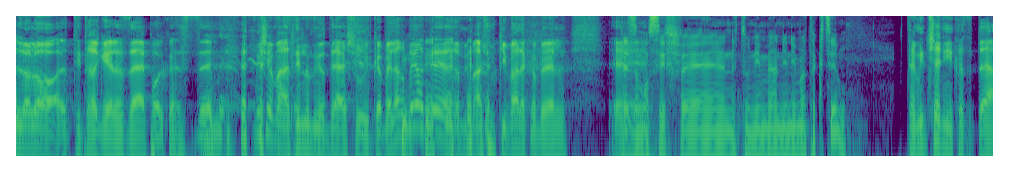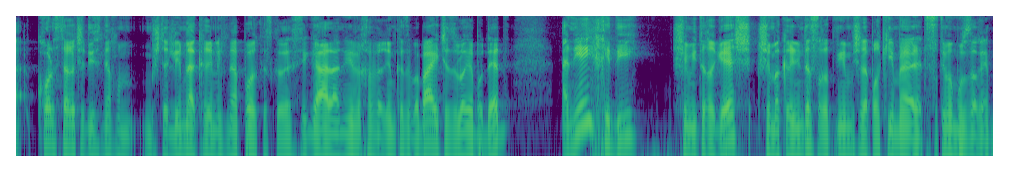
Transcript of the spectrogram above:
לא, לא, תתרגל, זה היה פודקאסט. מי שמאזין לנו יודע שהוא יקבל הרבה יותר ממה שהוא קיווה לקבל. וזה אה, מוסיף אה, נתונים מעניינים לתקציר. תמיד שאני כזה, אתה יודע, כל סרט של דיסני אנחנו משתדלים להקרין לפני הפודקאסט כזה, סיגל, אני וחברים כזה בבית, שזה לא יהיה בודד. אני היחידי שמתרגש כשמקרינים את הסרטים של הפרקים האלה, את הסרטים המוזרים.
